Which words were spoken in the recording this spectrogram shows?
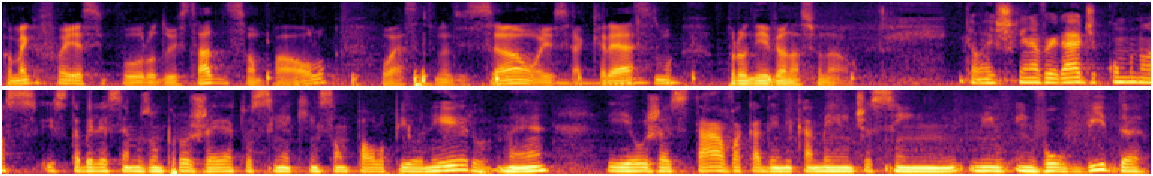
Como é que foi esse pulo do Estado de São Paulo, ou essa transição, esse acréscimo, para o nível nacional? Então, acho que, na verdade, como nós estabelecemos um projeto assim aqui em São Paulo pioneiro, né, e eu já estava academicamente assim envolvida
